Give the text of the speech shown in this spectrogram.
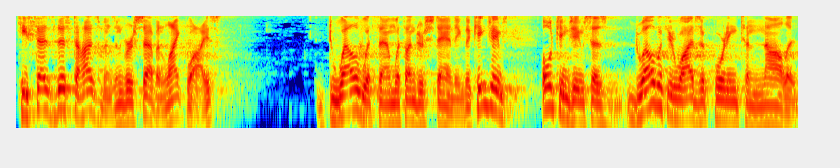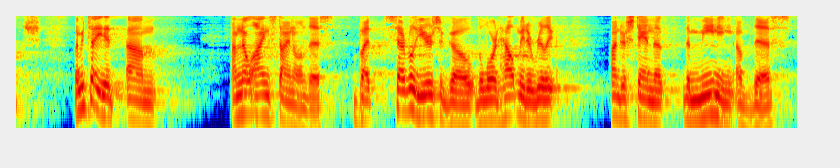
he says this to husbands in verse 7 likewise, dwell with them with understanding. The King James, Old King James says, dwell with your wives according to knowledge. Let me tell you, um, I'm no Einstein on this, but several years ago, the Lord helped me to really understand the, the meaning of this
